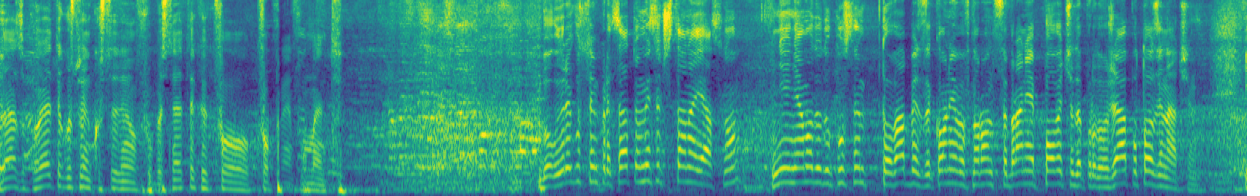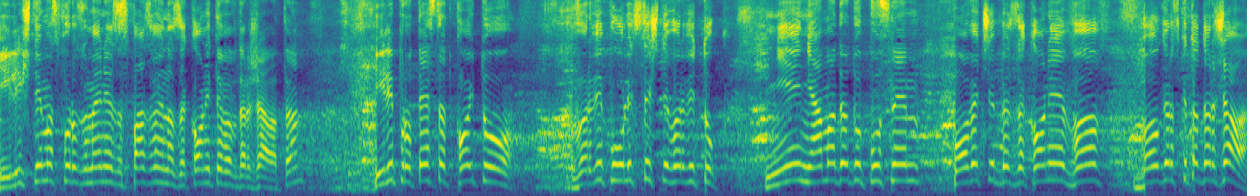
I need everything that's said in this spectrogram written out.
Да, заповядайте, господин Костадинов. Обяснете какво, какво правим в момента. Благодаря, господин Председател. Мисля, че стана ясно. Ние няма да допуснем това беззаконие в Народното събрание повече да продължава по този начин. Или ще има споразумение за спазване на законите в държавата, или протестът, който върви по улиците, ще върви тук. Ние няма да допуснем повече беззаконие в българската държава.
